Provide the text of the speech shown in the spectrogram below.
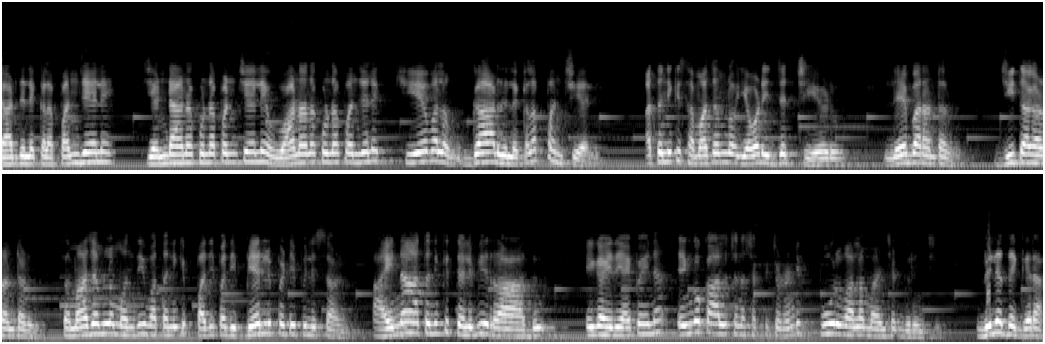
గాడిద లెక్కల పని చేయాలి ఎండ అనకుండా పని చేయాలి వాన అనకుండా పనిచేయాలి కేవలం గాడిద లెక్కల పని చేయాలి. అతనికి సమాజంలో ఎవడు ఇజ్జత్ చేయడు? లేబర్ అంటారు జీతగాడు అంటాడు. సమాజంలో మంది అతనికి పది పది పేర్లు పెట్టి పిలుస్తాడు అయినా అతనికి తెలివి రాదు. ఇక ఇది అయిపోయినా ఇంకొక ఆలోచన శక్తి చూడండి పూర్ వాళ్ళ మైండ్ సెట్ గురించి. వీళ్ళ దగ్గర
